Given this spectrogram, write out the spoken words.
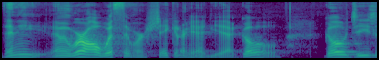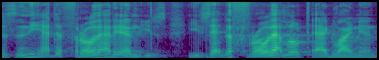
Then he, I mean, we're all with him. We're shaking our head. Yeah, go, go, Jesus. And he had to throw that in. He just, he just had to throw that little tagline in.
